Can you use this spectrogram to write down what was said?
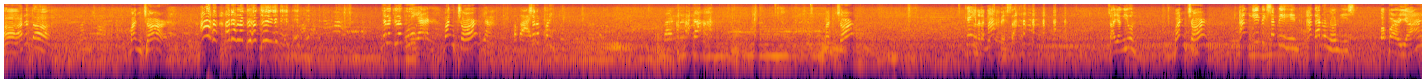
Oh, ano to? Panchar. Panchar. Ah! Ano nalaglag? nalaglag Ano oh. yan? Panchar? Yeah. Bye-bye. Sarap pa rin to. Banda. Kayo Ito ba, nalaglag sa mesa. Sayang yun. Panchar? Ang ibig sabihin, ang ano nun is barbarian.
